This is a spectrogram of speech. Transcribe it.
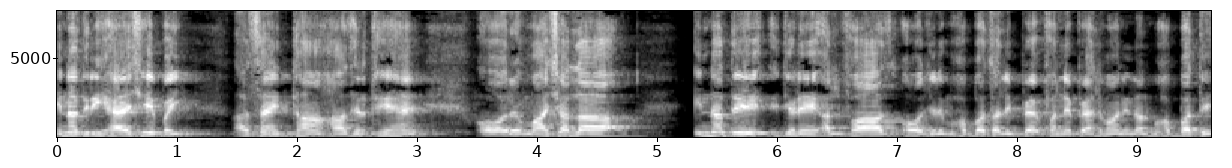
इन्हों की रिहायश है भाई, अस इतना हाजिर थे हैं और माशाला इन्हों के अल्फाज और जो मुहब्बत आई पै फने पहलवानी मुहब्बत है।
